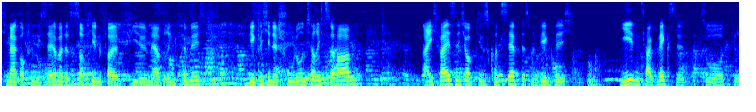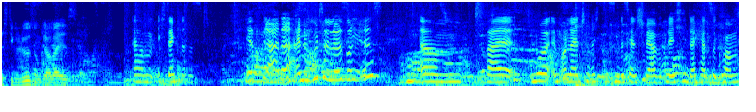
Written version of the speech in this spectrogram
ich merke auch für mich selber, dass es auf jeden Fall viel mehr bringt für mich, wirklich in der Schule Unterricht zu haben. Aber ich weiß nicht, ob dieses Konzept, dass man wirklich jeden Tag wechselt, so die richtige Lösung dabei ist. Ähm, ich denke, dass es jetzt gerade eine gute Lösung ist ähm, weil nur im Online-Unterricht ist es ein bisschen schwer, wirklich hinterherzukommen.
